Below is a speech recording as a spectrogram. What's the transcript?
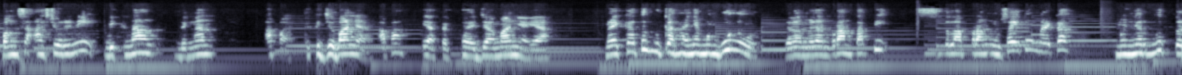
Bangsa Asyur ini dikenal dengan apa? Kekejamannya, apa? Ya, kekejamannya ya. Mereka tuh bukan hanya membunuh dalam medan perang, tapi setelah perang usai itu mereka menyerbu ke,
